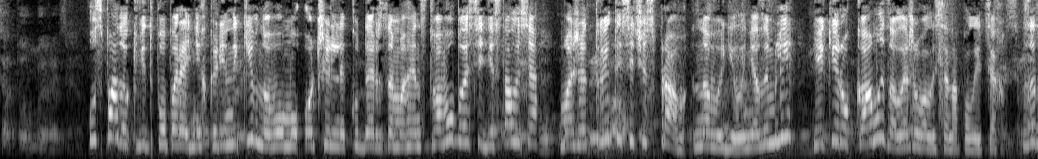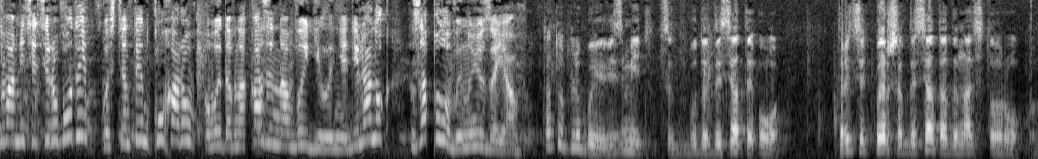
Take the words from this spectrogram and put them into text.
30 березня. У спадок від попередніх керівників новому очільнику Держземагентства в області дісталося майже три тисячі справ на виділення землі, які роками залежувалися на полицях. За два місяці роботи Костянтин Кухаров видав накази на виділення ділянок за половиною заяв. Та тут любий, візьміть, це буде 10 о. 31, 10, 11 року.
